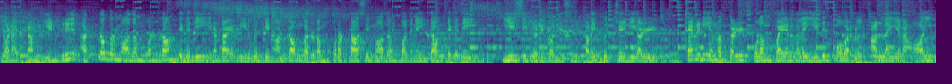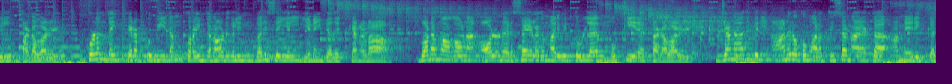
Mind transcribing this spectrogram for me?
வணக்கம். இன்று அக்டோபர் மாதம் ஒன்றாம் தேதி இரண்டாயிரத்தி இருபத்தி நான்காம் வருடம் புரட்டாசி மாதம் பதினைந்தாம் தேதி. ஈசி டெலிபோனிஸின் தலைப்புச் செய்திகள். கனடிய மக்கள் புலம்பெயர்தலை எதிர்ப்பவர்கள் அல்ல என ஆய்வில் தகவல். குழந்தை பிறப்பு வீதம் குறைந்த நாடுகளின் வரிசையில் இணைந்தது கனடா. வடமாகாண ஆளுநர் செயலகம் அறிவித்துள்ள முக்கிய தகவல். ஜனாதிபதி ஆனரகுமார திசநாயக்க அமெரிக்க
